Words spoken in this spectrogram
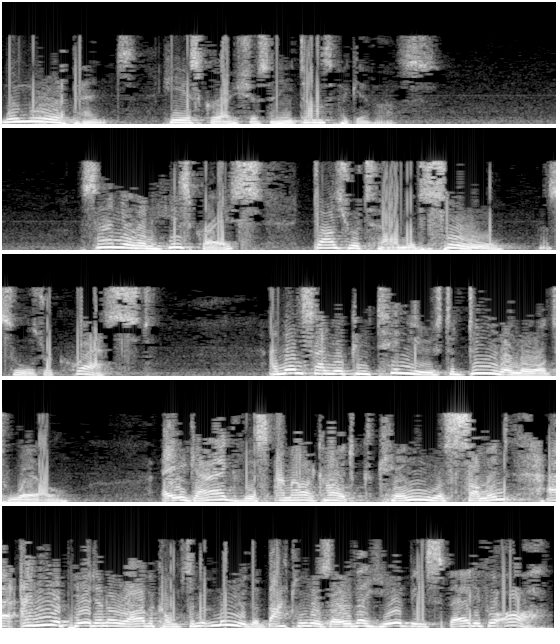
When we repent, he is gracious and He does forgive us. Samuel, in his grace, does return with Saul, at Saul's request. And then Samuel continues to do the Lord's will. Agag, this Amalekite king, was summoned, uh, and he appeared in a rather confident mood. The battle was over, he had been spared, he thought, oh,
